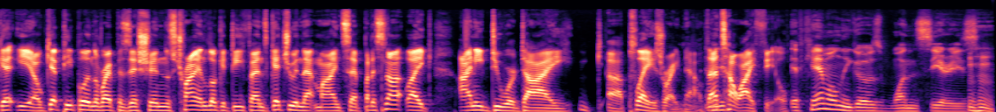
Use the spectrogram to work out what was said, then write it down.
get you know get people in the right positions, try and look at defense, get you in that mindset. But it's not like I need do or die uh, plays right now. That's how I feel. If Cam only goes one series, Mm-hmm.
